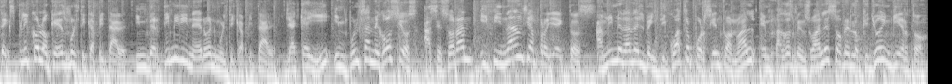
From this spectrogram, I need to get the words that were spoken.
te explico lo que es Multicapital. Invertí mi dinero en Multicapital, ya que ahí impulsan negocios, asesoran y financian proyectos. A mí me dan el 24% anual en pagos mensuales sobre lo que yo invierto.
